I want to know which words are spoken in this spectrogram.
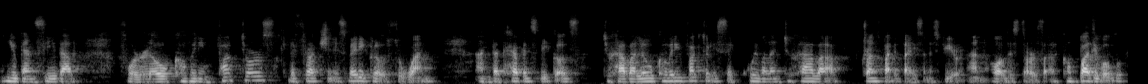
you can see that for low covering factors, the fraction is very close to one. And that happens because to have a low covering factor is equivalent to have a transparent Dyson sphere, and all the stars are compatible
